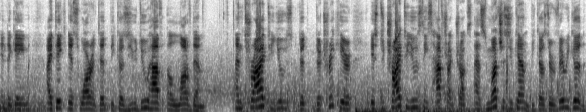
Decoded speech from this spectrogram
in the game. I think it's warranted because you do have a lot of them. And try to use the the trick here is to try to use these half track trucks as much as you can because they're very good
